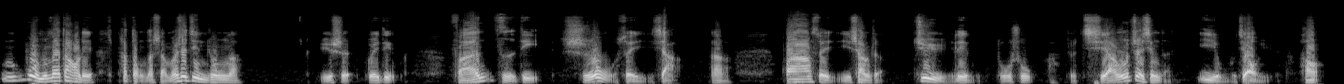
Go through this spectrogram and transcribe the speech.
不明白道理，他懂得什么是尽忠啊？于是规定，凡子弟十五岁以下啊，八岁以上者，俱令读书啊，就强制性的义务教育。好，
